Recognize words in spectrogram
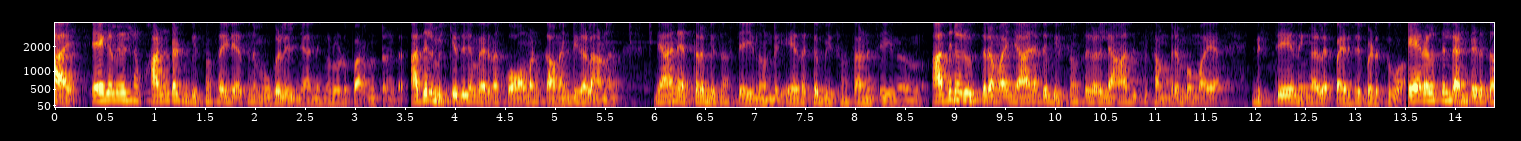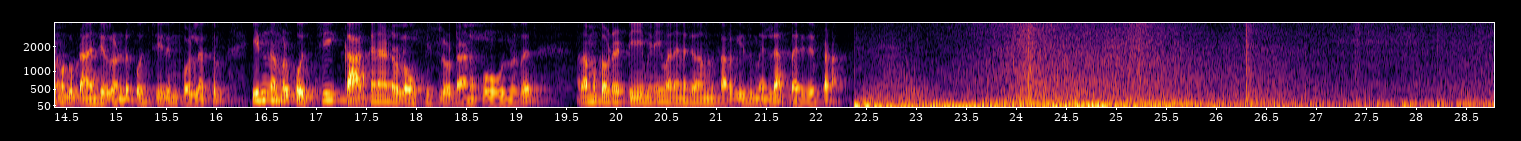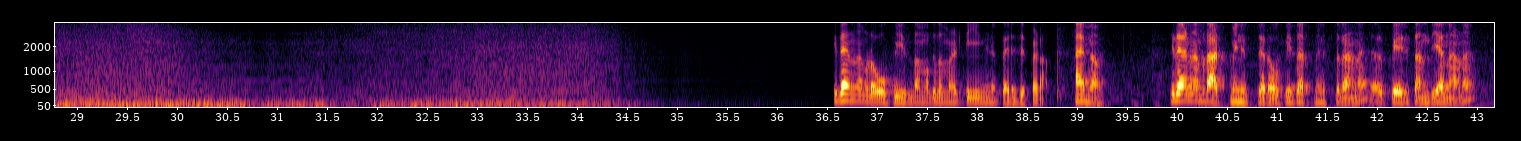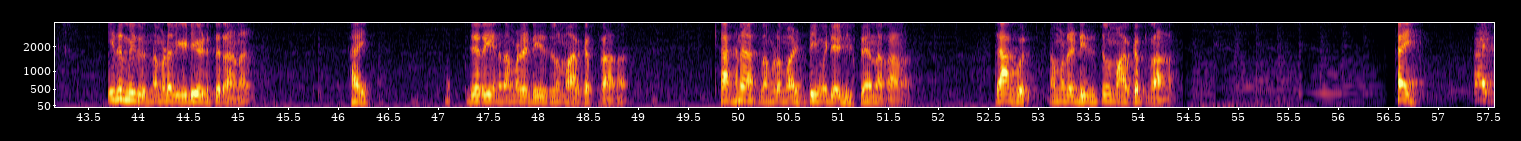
Hi ഏകദേശം hundred business ഐഡിയാസിന് മുകളിൽ ഞാൻ നിങ്ങളോട് പറഞ്ഞിട്ടുണ്ട്. അതിൽ മിക്കതിലും വരുന്ന കോമൺ കമന്റുകളാണ് ഞാൻ എത്ര ബിസിനസ് ചെയ്യുന്നുണ്ട് ഏതൊക്കെ ബിസിനസ്സാണ് ചെയ്യുന്നതെന്ന്. അതിനൊരു ഉത്തരമായി ഞാൻ എന്റെ ബിസിനസ്സുകളിൽ ആദ്യത്തെ സംരംഭമായ ഡിസ്റ്റയെ നിങ്ങളെ പരിചയപ്പെടുത്തുക കേരളത്തിൽ രണ്ടിടത്ത് നമുക്ക് ബ്രാഞ്ചുകളുണ്ട് കൊച്ചിയിലും കൊല്ലത്തും. ഇന്ന് നമ്മൾ കൊച്ചി കാക്കനാടുള്ള ഓഫീസിലോട്ടാണ് പോകുന്നത്. നമുക്കവിടെ ടീമിനെയും അതിനൊക്കെ നമ്മുടെ സർവീസും എല്ലാം പരിചയപ്പെടാം. ഇതാണ് നമ്മുടെ ഓഫീസ്. നമുക്ക് നമ്മുടെ ടീമിനെ പരിചയപ്പെടാം. ഹായ് മാം ഇതാണ് നമ്മുടെ അഡ്മിനിസ്റ്റർ ഓഫീസ് അഡ്മിനിസ്റ്റർ ആണ് പേര് സന്ധ്യ എന്നാണ്. ഇത് മിഥുൻ നമ്മുടെ വീഡിയോ എഡിറ്ററാണ്. ഹായ് ജെറിയൻ നമ്മുടെ ഡിജിറ്റൽ മാർക്കറ്ററാണ് ഷഹനാസ് നമ്മുടെ മൾട്ടിമീഡിയ ഡിസൈനർ ആണ്. രാഹുൽ നമ്മുടെ ഡിജിറ്റൽ മാർക്കറ്റർ ആണ്. ഹായ് ഹായ്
